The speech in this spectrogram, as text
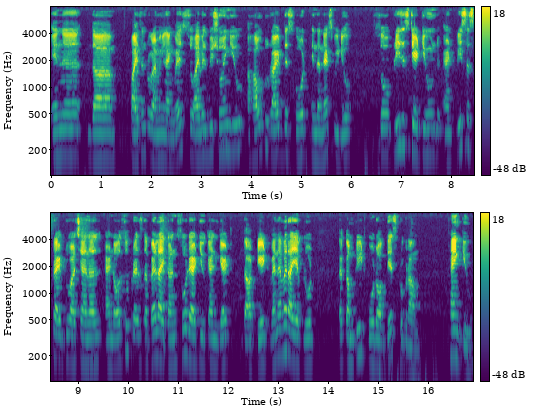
in uh, the Python programming language. So I will be showing you how to write this code in the next video. So please stay tuned and please subscribe to our channel and also press the bell icon so that you can get the update whenever I upload the complete code of this program. Thank you.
